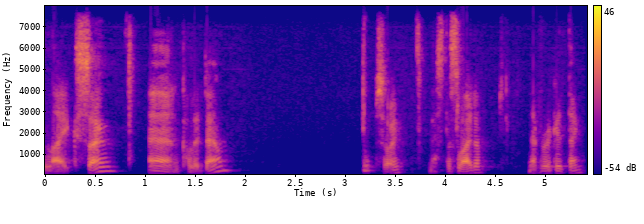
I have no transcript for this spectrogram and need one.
like so, and pull it down. Oops, sorry, missed the slider. Never a good thing.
